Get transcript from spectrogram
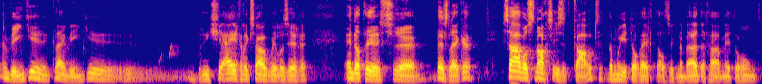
een windje, een klein windje, een briesje eigenlijk zou ik willen zeggen. En dat is uh, best lekker. S'avonds, nachts is het koud. Dan moet je toch echt, als ik naar buiten ga met de hond,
